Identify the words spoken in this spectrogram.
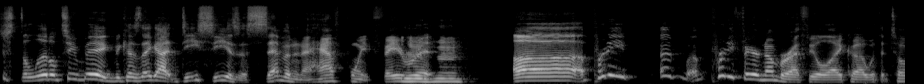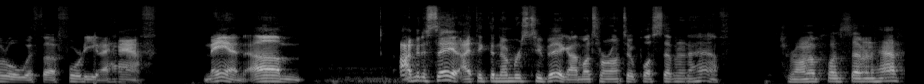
just a little too big because they got DC as a seven and a half point favorite. Mhm. Uh, a pretty a, a pretty fair number, I feel like, uh, with the total with uh, 40 and a half. Man, um, I'm gonna say it. I think the number's too big. I'm on Toronto plus seven and a half. Toronto plus seven and a half.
